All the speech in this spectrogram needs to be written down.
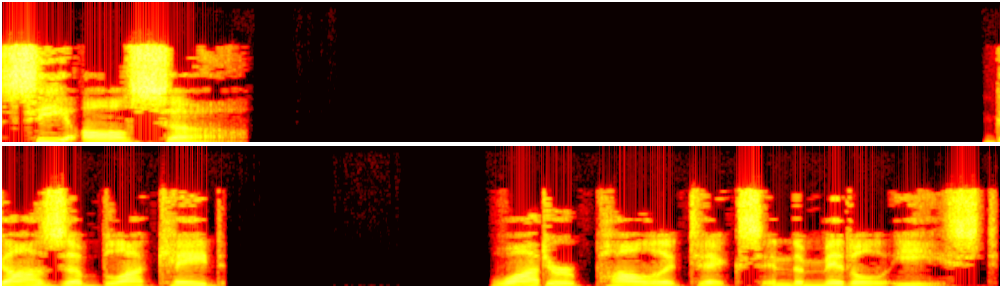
See also Gaza blockade Water politics in the Middle East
